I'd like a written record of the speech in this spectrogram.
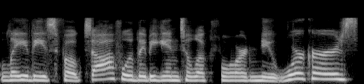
lay these folks off? Will they begin to look for new workers?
